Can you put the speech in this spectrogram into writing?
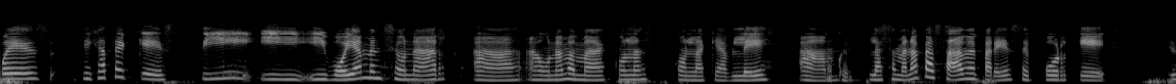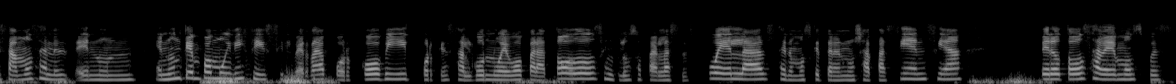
Pues fíjate que sí, y, voy a mencionar a, una mamá con, las, con la que hablé la semana pasada, me parece, porque estamos en, en, un, en un tiempo muy difícil, ¿verdad? Por COVID, porque es algo nuevo para todos, incluso para las escuelas, tenemos que tener mucha paciencia, pero todos sabemos, pues,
